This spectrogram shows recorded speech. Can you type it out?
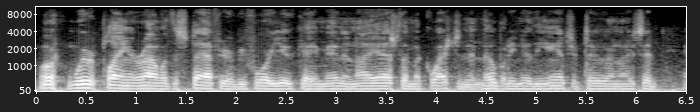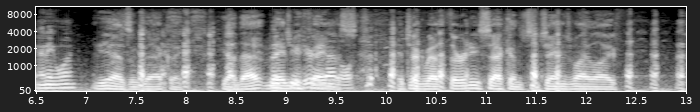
Well, we were playing around with the staff here before you came in, and I asked them a question that nobody knew the answer to, and I said, "Anyone?" Yes, exactly. Yeah, that made me famous. it took about 30 seconds to change my life.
